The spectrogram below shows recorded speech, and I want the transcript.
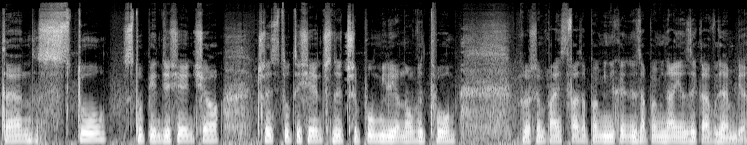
ten 100, 150, 300 tysięczny czy półmilionowy tłum, proszę Państwa, zapomina, zapomina języka w gębie.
